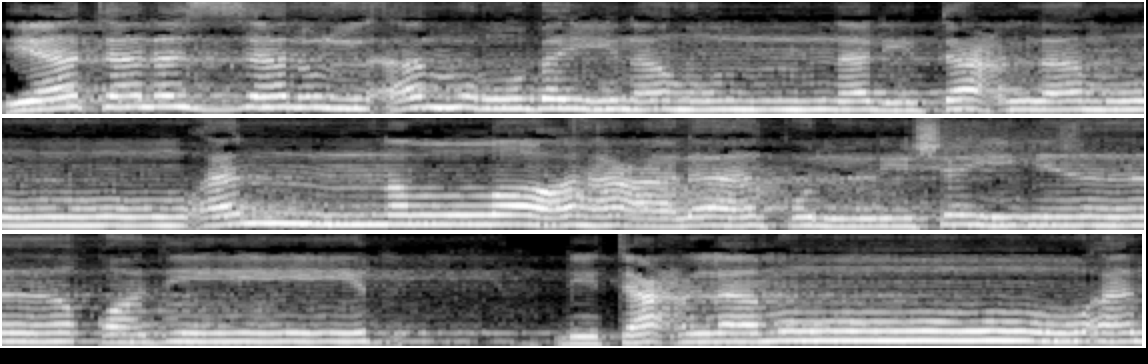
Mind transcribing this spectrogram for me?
يتنزل الأمر بينهن لتعلموا أن الله على كل شيء قدير. لتعلموا أن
